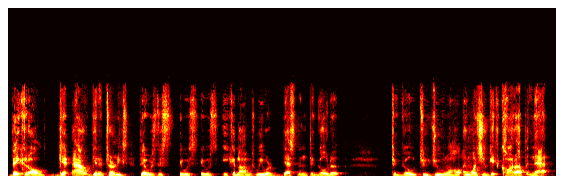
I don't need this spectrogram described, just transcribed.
they could all get out, get attorneys. There was this. It was it was economics. We were destined to go to to go to juvenile hall, and once you get caught up in that,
